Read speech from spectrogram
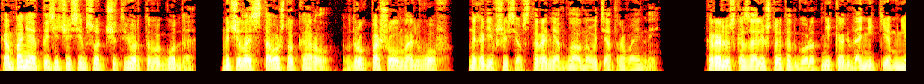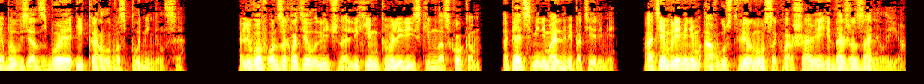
Кампания 1704 года началась с того, что Карл вдруг пошел на Львов, находившийся в стороне от главного театра войны. Королю сказали, что этот город никогда никем не был взят с боя, и Карл воспламенился. Львов он захватил лично, лихим кавалерийским наскоком, опять с минимальными потерями. А тем временем Август вернулся к Варшаве и даже занял ее.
